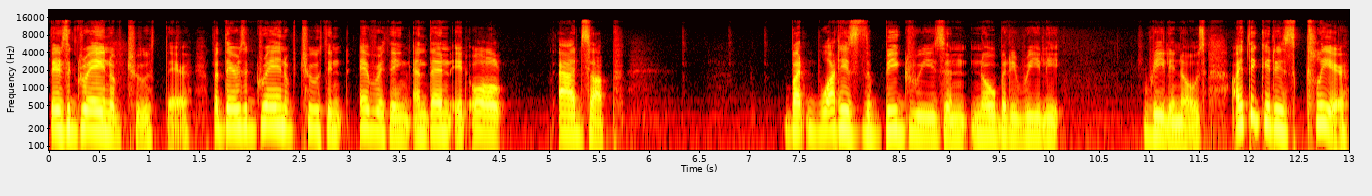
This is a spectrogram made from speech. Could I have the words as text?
There's a grain of truth there. But there's a grain of truth in everything, and then it all adds up. But what is the big reason? Nobody really, really knows. I think it is clear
